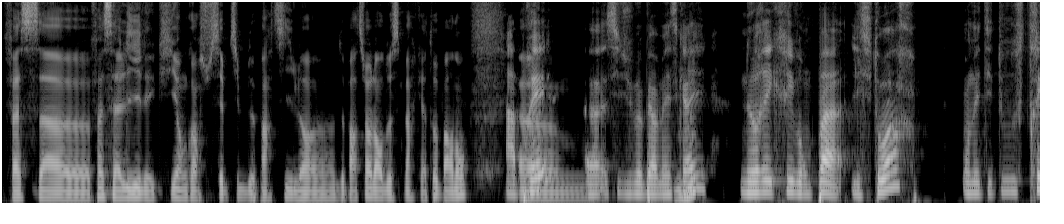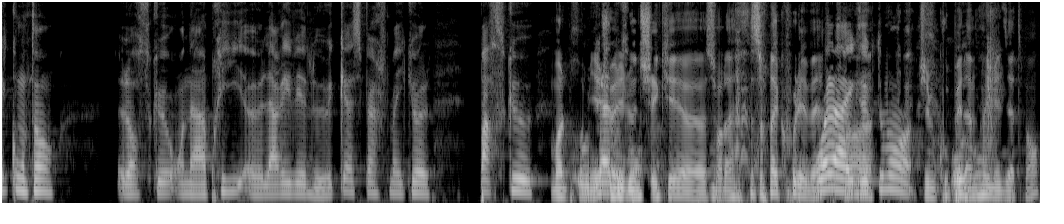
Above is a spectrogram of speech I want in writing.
face à face à Lille et qui est encore susceptible de partir lors de partir lors de ce mercato, pardon. Après, si tu me permets, Sky, mhm. ne réécrivons pas l'histoire. On était tous très contents lorsque on a appris l'arrivée de Casper Schmeichel parce que. Moi, le premier, je vais aller le checker euh, sur, la, sur la coulée verte. Voilà, hein. exactement. Je vais me couper la main immédiatement.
